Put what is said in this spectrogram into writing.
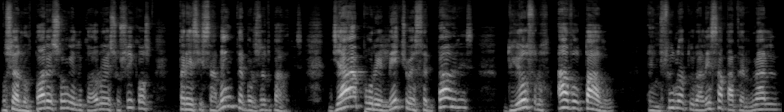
O sea, los padres son educadores de sus hijos precisamente por ser padres. Ya por el hecho de ser padres, Dios los ha dotado en su naturaleza paternal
